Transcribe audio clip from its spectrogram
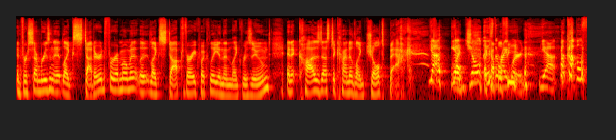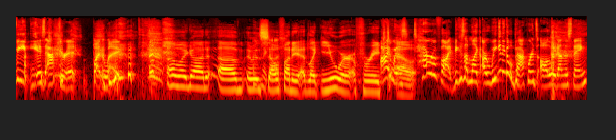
And for some reason it like stuttered for a moment. It like stopped very quickly and then like resumed. And it caused us to kind of like jolt back Yeah, yeah, Like, jolt is the right feet. word. Yeah, a couple feet is accurate, by the way. oh my god um it was so gosh. funny and like you were freaked I was out terrified because I'm like, are we gonna go backwards all the way down this thing?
